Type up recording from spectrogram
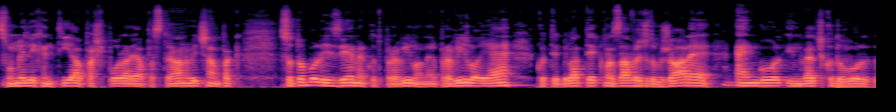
smo imeli Hentija, pa Šporarja, pa Stojanoviča, ampak so to bolj izjeme kot pravilo. Ne? Pravilo je, kot je bila tekma zavrč domžale, en gol in več kot dovolj.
